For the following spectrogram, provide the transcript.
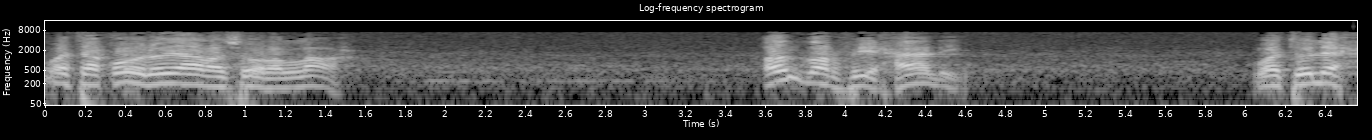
وتقول يا رسول الله انظر في حالي وتلح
